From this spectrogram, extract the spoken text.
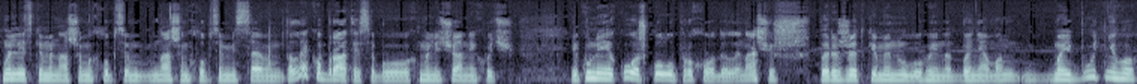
хмельницькими нашими хлопцям, нашим хлопцям місцевим далеко братися, бо хмельничани, хоч яку не яку, а школу проходили. Наші ж пережитки минулого і надбання майбутнього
